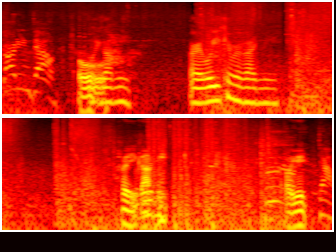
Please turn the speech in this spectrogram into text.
Guardian down. Oh, oh you Oh, got me. Alright, well you can revive me. sorry, you got revive me. Oh, you. Down.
